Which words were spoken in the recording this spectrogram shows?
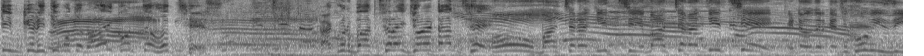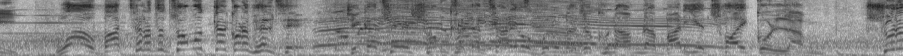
টিমকে রীতিমতো লড়াই করতে হচ্ছে। এখন বাচ্চারাই জোরে টানছে। ও বাচ্চারা জিতছে বাচ্চারা জিতছে। এটা ওদের কাছে খুব ইজি ওয়াও বাচ্চারা তো চমৎকার করে ফেলছে। ঠিক আছে সংখ্যাটা চারেও হলো না যখন আমরা বাড়িয়ে ছয় করলাম। শুরু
